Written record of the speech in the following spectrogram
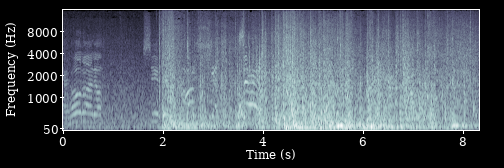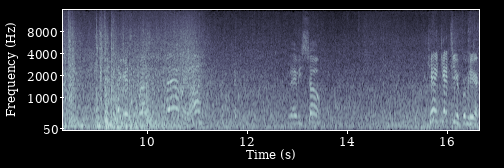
Hey, hold on, I'll, I'll see if there's... Oh, shit! Sam! I guess it runs in the family, huh? Maybe so. Can't get to you from here.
